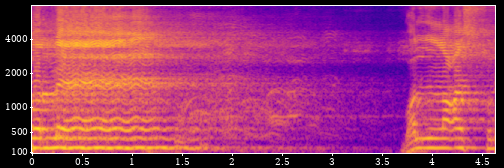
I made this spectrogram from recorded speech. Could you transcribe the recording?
করলেন। والعصر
